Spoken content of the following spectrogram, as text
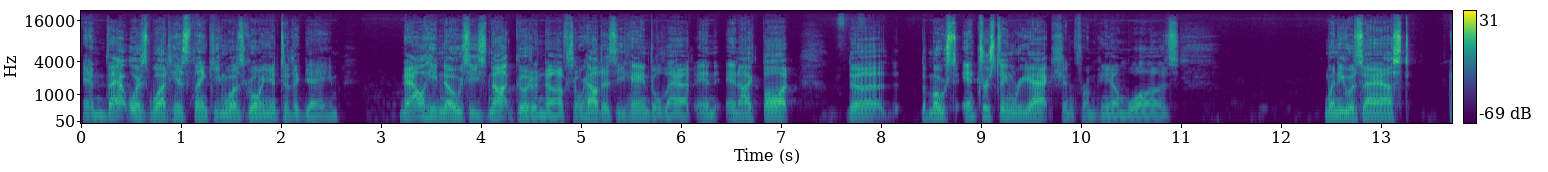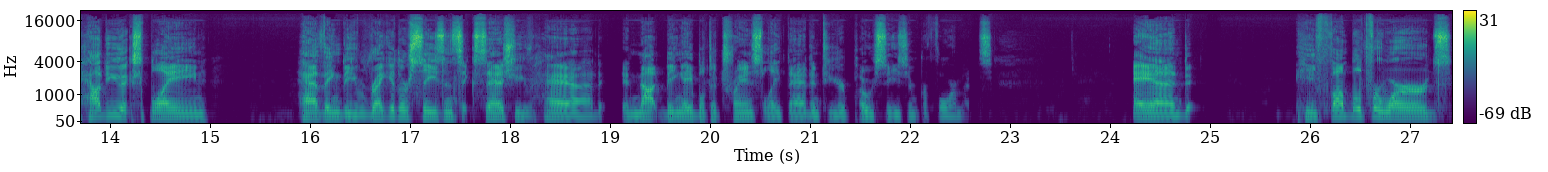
And that was what his thinking was going into the game. Now he knows he's not good enough, so how does he handle that? And and I thought the the most interesting reaction from him was when he was asked, "How do you explain having the regular season success you've had and not being able to translate that into your postseason performance?" And he fumbled for words,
